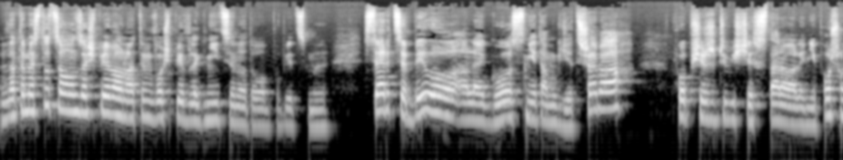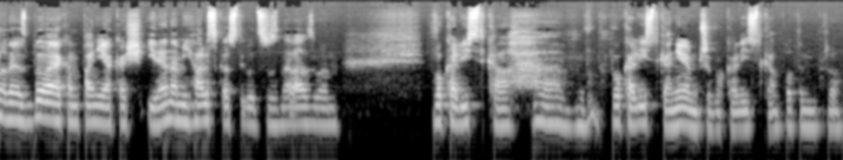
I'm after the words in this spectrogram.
Natomiast to, co on zaśpiewał na tym wośpie w Legnicy, no to powiedzmy, serce było, ale głos nie tam, gdzie trzeba. Chłop się rzeczywiście starał, ale nie poszło. Natomiast była jaka pani jakaś Irena Michalska, z tego co znalazłem, wokalistka, wokalistka, nie wiem czy wokalistka, potem to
